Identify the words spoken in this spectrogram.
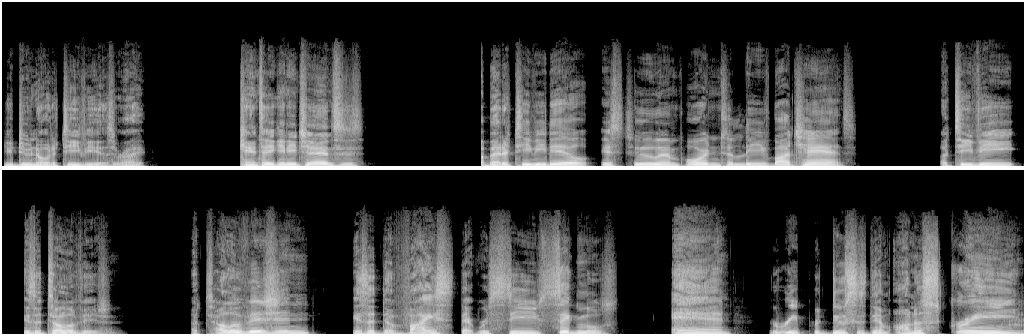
You do know the TV is, right? Can't take any chances. A better TV deal is too important to leave by chance. A TV is a television. A television is a device that receives signals and reproduces them on a screen.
